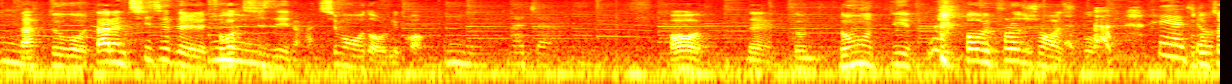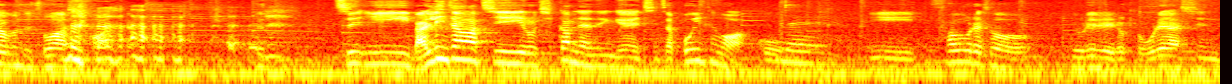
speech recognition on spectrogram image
음. 놔두고 다른 치즈들 조각 음. 치즈랑 같이 먹어도 어울릴 것 같고. 음, 맞아요. 어, 네, 좀 너무 이 비법을 풀어주셔가지고 해야죠. 구독자분들 좋아하실 것 같아요. 그, 지- 이 말린 장아찌로 직감 내는 게 진짜 포인트인 것 같고 네. 이 서울에서 요리를 이렇게 오래 하신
